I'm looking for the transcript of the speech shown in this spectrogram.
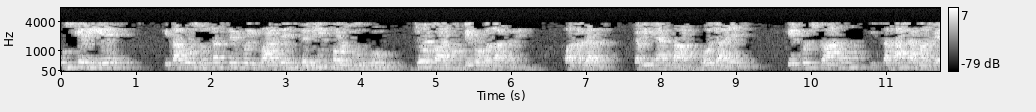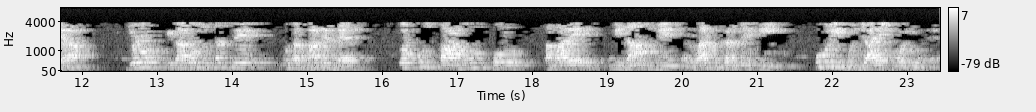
اس کے لیے کتاب و سنت سے کوئی واضح دلیل موجود ہو جو قانون بے کو بتا کریں۔ اور اگر کبھی ایسا ہو جائے کہ کچھ قانون اس طرح کا بن گیا جو کتاب و سنت سے متصادف ہے، تو اس قانون کو ہمارے نظام میں رد کرنے کی پوری گنجائش موجود ہے۔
